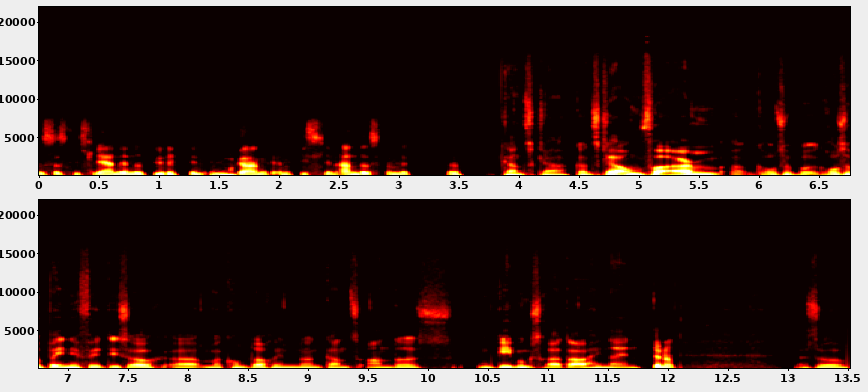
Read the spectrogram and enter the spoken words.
das heißt, ich lerne natürlich den Umgang ein bisschen anders damit. Ne? Ganz klar, ganz klar. Und vor allem, äh, großer, großer Benefit ist auch, äh, man kommt auch in ein ganz anderes Umgebungsradar hinein. Genau. Also,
